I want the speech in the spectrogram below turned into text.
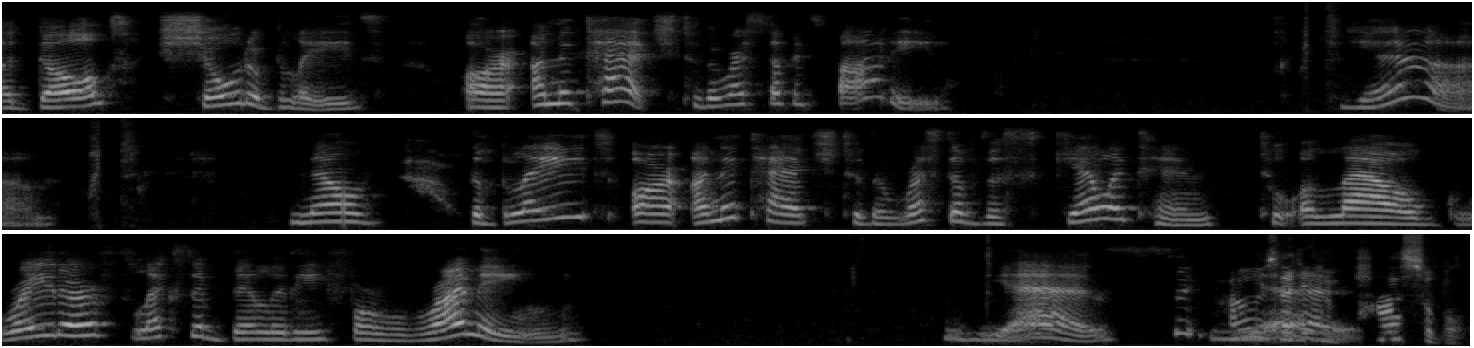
a dog's shoulder blades are unattached to the rest of its body? Yeah. Now, the blades are unattached to the rest of the skeleton to allow greater flexibility for running. Yes. How is yes. that even possible?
